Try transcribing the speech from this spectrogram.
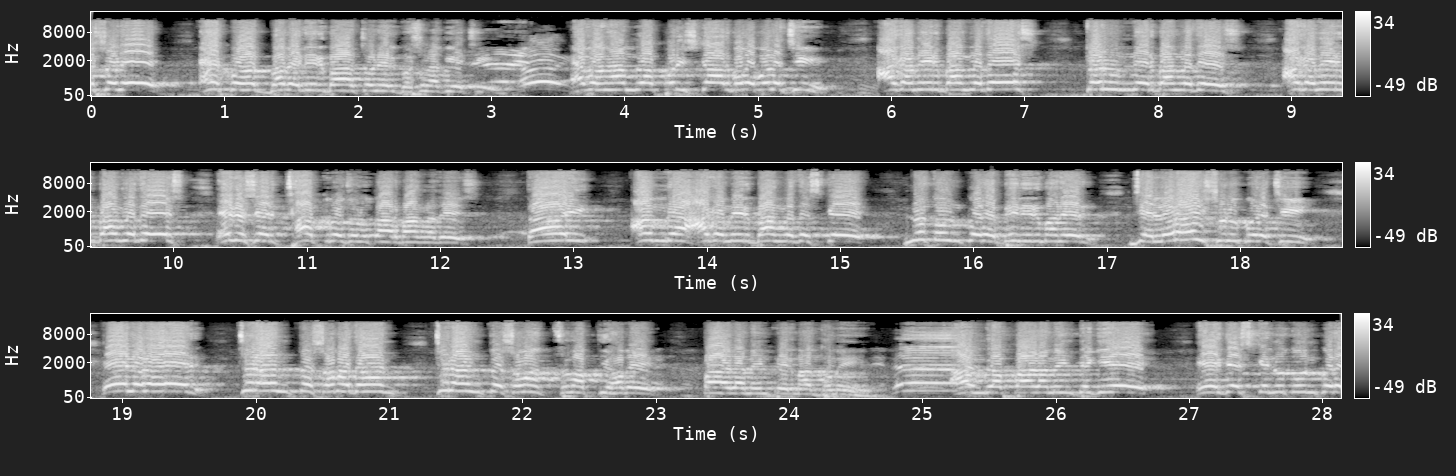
আসনে এককভাবে নির্বাচনের ঘোষণা দিয়েছি। এবং আমরা পরিষ্কার ভাবে বলেছি, আগামীর বাংলাদেশ তরুণদের বাংলাদেশ, আগামীর বাংলাদেশ এদেশের ছাত্র জনতার বাংলাদেশ। তাই আমরা আগামীর বাংলাদেশকে নতুন করে বিনির্মাণের যে লড়াই শুরু করেছি এই লড়াইয়ের চূড়ান্ত সমাধান, চূড়ান্ত সমাপ্তি হবে পার্লামেন্টের মাধ্যমে। আমরা পার্লামেন্টে গিয়ে এই দেশকে নতুন করে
